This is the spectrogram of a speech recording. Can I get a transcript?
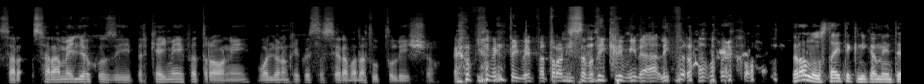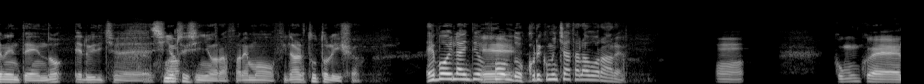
sar- sarà meglio così, perché i miei patroni vogliono che questa sera vada tutto liscio. E ovviamente i miei patroni sono dei criminali, però... però non stai tecnicamente mentendo, e lui dice, signor no. sì signora, faremo filare tutto liscio. E voi là in e... fondo, ricominciate a lavorare. Mm. Comunque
